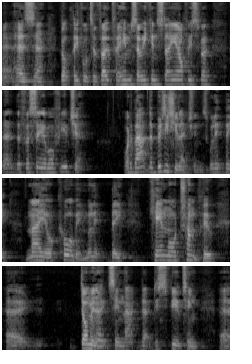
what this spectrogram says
has uh, got people to vote for him so he can stay in office for uh, the foreseeable future. What about the British elections? Will it be May or Corbyn? Will it be Kim or Trump who uh, dominates in that, that dispute in uh,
